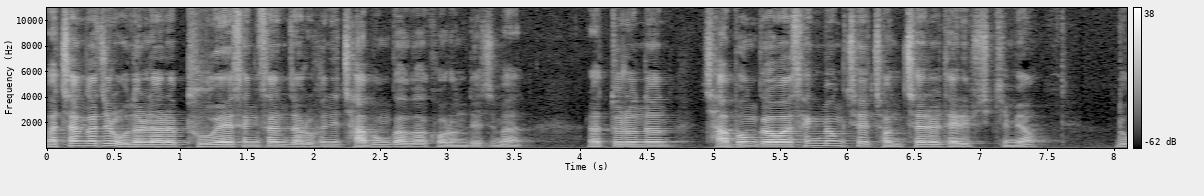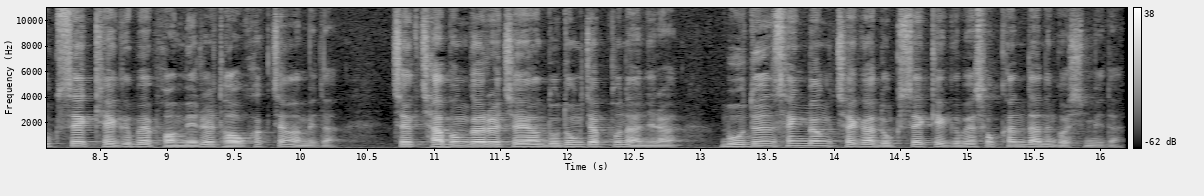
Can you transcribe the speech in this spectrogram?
마찬가지로 오늘날의 부의 생산자로 흔히 자본가가 거론되지만 라뚜르는 자본가와 생명체 전체를 대립시키며 녹색 계급의 범위를 더욱 확장합니다. 즉 자본가를 제외한 노동자뿐 아니라 모든 생명체가 녹색 계급에 속한다는 것입니다.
